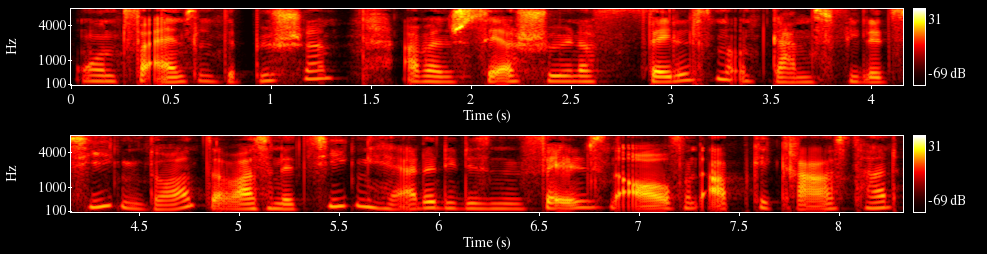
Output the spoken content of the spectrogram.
und vereinzelte Büsche, aber ein sehr schöner Felsen und ganz viele Ziegen dort. Da war so eine Ziegenherde, die diesen Felsen auf und ab gegrast hat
